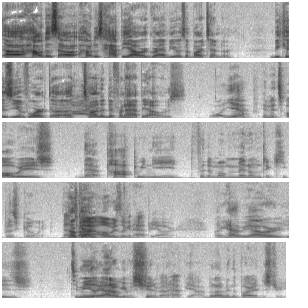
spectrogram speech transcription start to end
Uh, how does uh, how does happy hour grab you as a bartender? Because you've worked a, a ton of different happy hours. Well, yeah, and it's always that pop we need for the momentum to keep us going. That's Okay. why I always look at happy hour. Like happy hour is to me like I don't give a shit about happy hour, but I'm in the bar industry.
